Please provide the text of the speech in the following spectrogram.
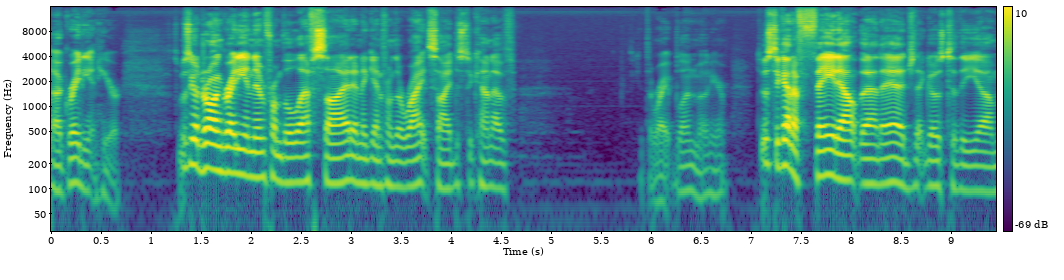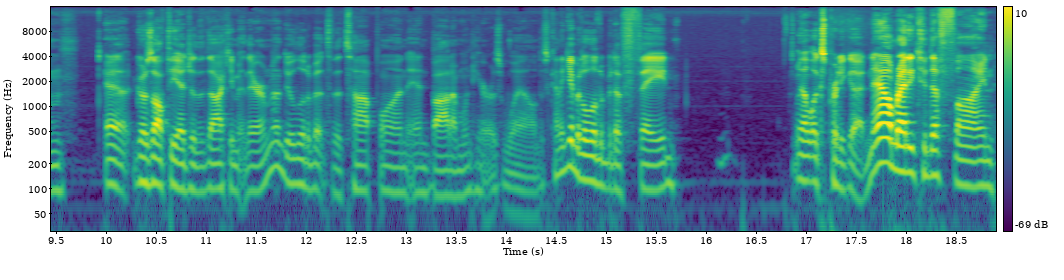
uh, gradient here. So I'm just going to draw a gradient in from the left side and again from the right side just to kind of get the right blend mode here. Just to kind of fade out that edge that goes to the um, uh, goes off the edge of the document there. I'm going to do a little bit to the top one and bottom one here as well. Just kind of give it a little bit of fade. That looks pretty good. Now I'm ready to define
